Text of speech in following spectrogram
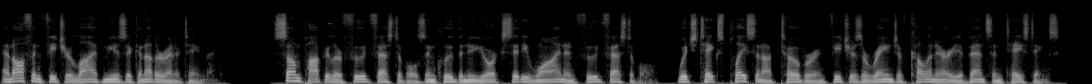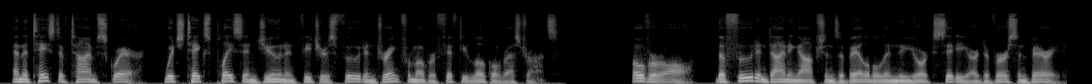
and often feature live music and other entertainment. Some popular food festivals include the New York City Wine and Food Festival, which takes place in October and features a range of culinary events and tastings, and the Taste of Times Square, which takes place in June and features food and drink from over 50 local restaurants. Overall, the food and dining options available in New York City are diverse and varied,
